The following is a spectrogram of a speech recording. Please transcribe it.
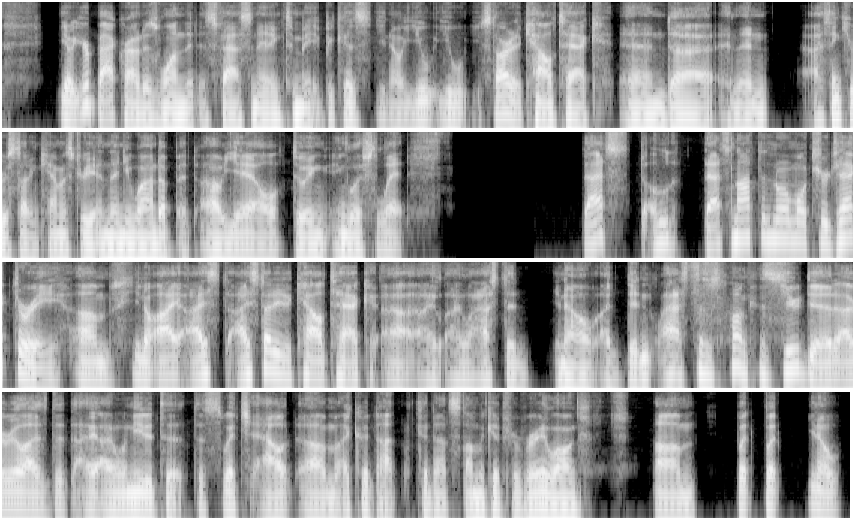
you know, your background is one that is fascinating to me because you know you you, you started at Caltech and uh, and then I think you were studying chemistry and then you wound up at uh, Yale doing English Lit. That's that's not the normal trajectory. Um, you know, I I, I studied at Caltech. Uh, I, I lasted. You know, I didn't last as long as you did. I realized that I, I needed to to switch out. Um, I could not could not stomach it for very long. Um, but but you know,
